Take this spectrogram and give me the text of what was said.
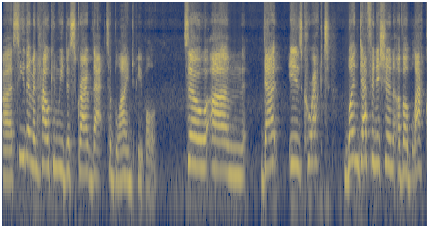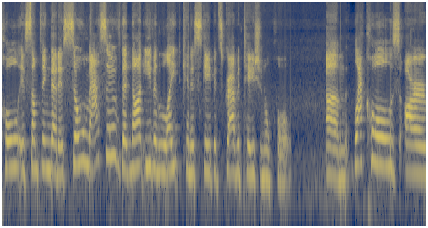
uh, see them and how can we describe that to blind people? So um, that is correct. One definition of a black hole is something that is so massive that not even light can escape its gravitational pull. Um, black holes are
